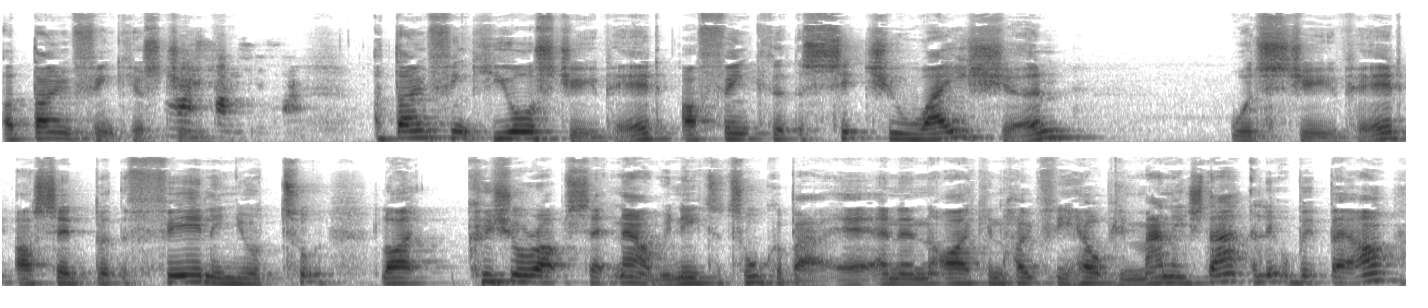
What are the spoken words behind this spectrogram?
I don't think you're stupid." I don't think you're stupid. I think that the situation was stupid. I said, but the feeling you're like, because you're upset now, we need to talk about it, and then I can hopefully help you manage that a little bit better.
